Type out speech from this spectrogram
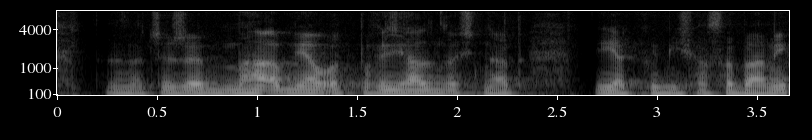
to znaczy, że ma, miał odpowiedzialność nad jakimiś osobami,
